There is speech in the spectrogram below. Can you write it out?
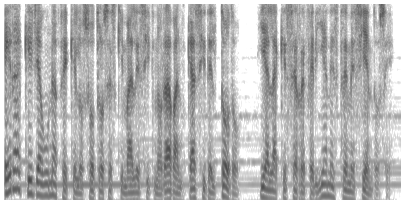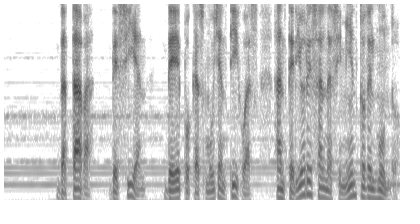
Era aquella una fe que los otros esquimales ignoraban casi del todo, y a la que se referían estremeciéndose databa, decían, de épocas muy antiguas, anteriores al nacimiento del mundo.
